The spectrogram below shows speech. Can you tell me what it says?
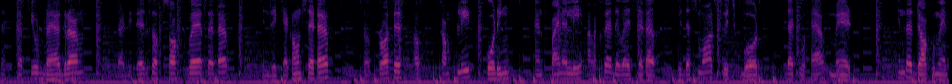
the circuit diagram, the details of software setup, Sinric account setup, the process of complete coding, and finally Alexa device setup with the smart switchboard that we have made in the document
